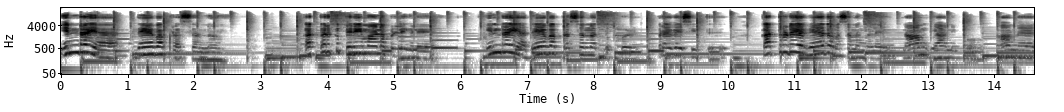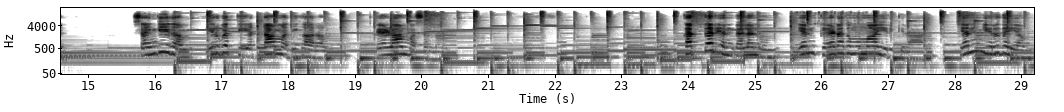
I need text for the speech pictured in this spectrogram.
இன்றைய தேவ பிரசன்னம் கத்தருக்கு பிரியமான பிள்ளைகளே இன்றைய தேவ பிரசன்னத்துக்குள் பிரவேசித்து கத்தருடைய வேத வசனங்களை நாம் தியானிப்போம். ஆமேன். சங்கீதம் இருபத்தி எட்டாம் அதிகாரம் ஏழாம் வசனம். கர்த்தர் என் பலனும் என் கேடகமுமாயிருக்கிறார். என் இருதயம்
